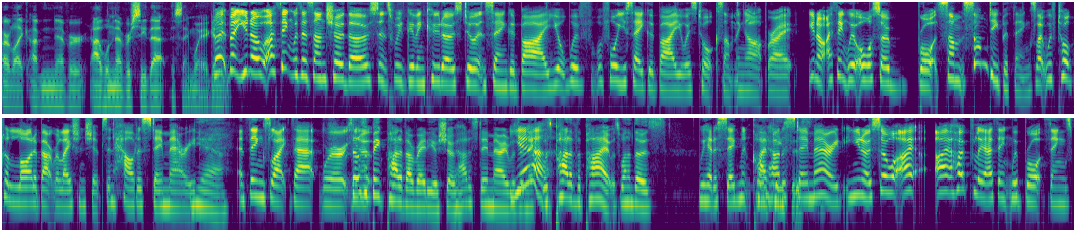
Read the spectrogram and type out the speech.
are like, I've never, I will never see that the same way again. But but you know, I think with this unshow though, since we're giving kudos to it and saying goodbye, you with before you say goodbye, you always talk something up, right? You know, I think we also brought some some deeper things. Like we've talked a lot about relationships and how to stay married, Yeah. and things like that. Where So you it was know, a big part of our radio show. How to stay married was, Yeah. it was part of the pie. It was one of those. We had a segment called Pie "How pieces. to Stay Married." You know, so I I hopefully I think we brought things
